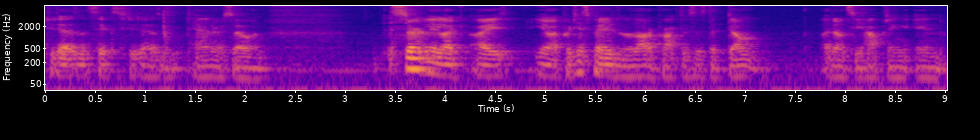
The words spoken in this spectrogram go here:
2006, 2010 or so, and certainly like I, you know, I participated in a lot of practices that don't. I don't see happening in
